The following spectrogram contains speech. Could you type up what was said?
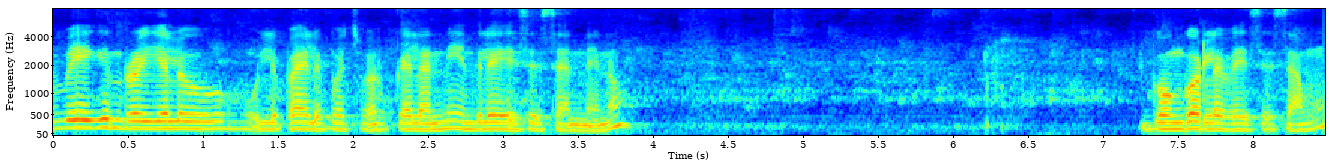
వేగిన రొయ్యలు ఉల్లిపాయలు పచ్చిమిరపకాయలు అన్నీ ఇందులో వేసేసాను నేను. గోంగూరలో వేసేసాము.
